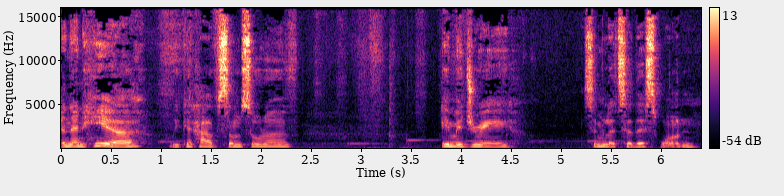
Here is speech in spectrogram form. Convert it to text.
And then here we could have some sort of imagery similar to this one.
